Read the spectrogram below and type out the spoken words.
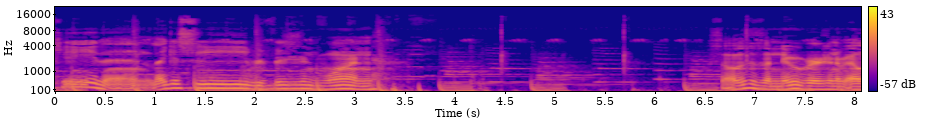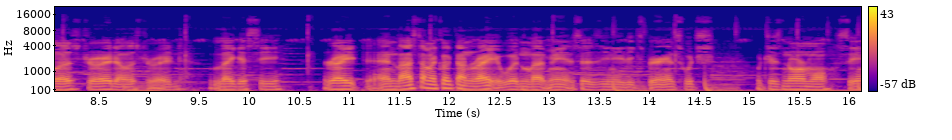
Okay then, Legacy Revision 1. So this is a new version of LS Droid, LS Droid Legacy right? And last time I clicked on right it wouldn't let me. It says you need experience which which is normal see?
